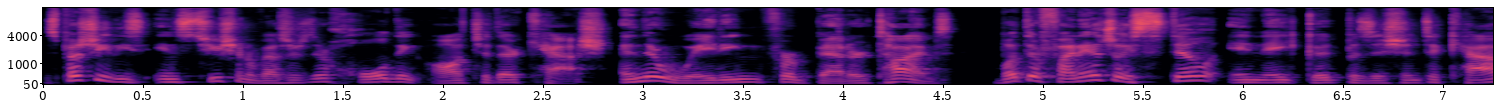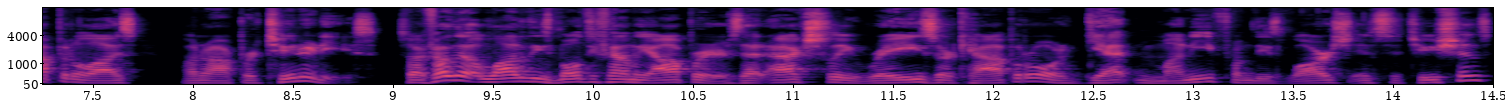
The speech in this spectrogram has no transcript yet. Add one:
especially these institutional investors. They're holding onto their cash and they're waiting for better times, but they're financially still in a good position to capitalize on opportunities. So I found that a lot of these multifamily operators that actually raise their capital or get money from these large institutions,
